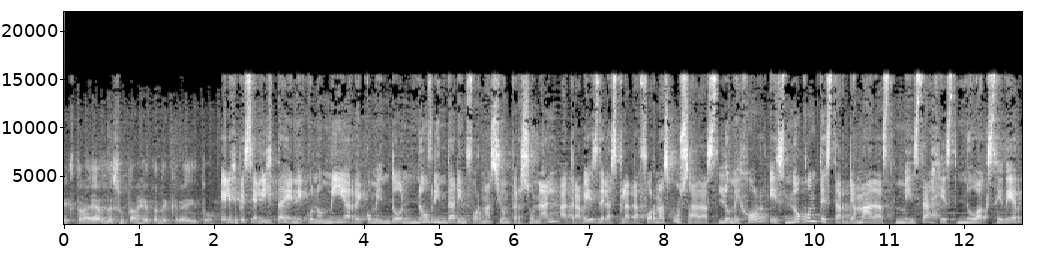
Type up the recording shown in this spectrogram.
extraer de sus tarjetas de crédito. El especialista en economía recomendó no brindar información personal a través de las plataformas usadas. Lo mejor es no contestar llamadas, mensajes, no acceder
